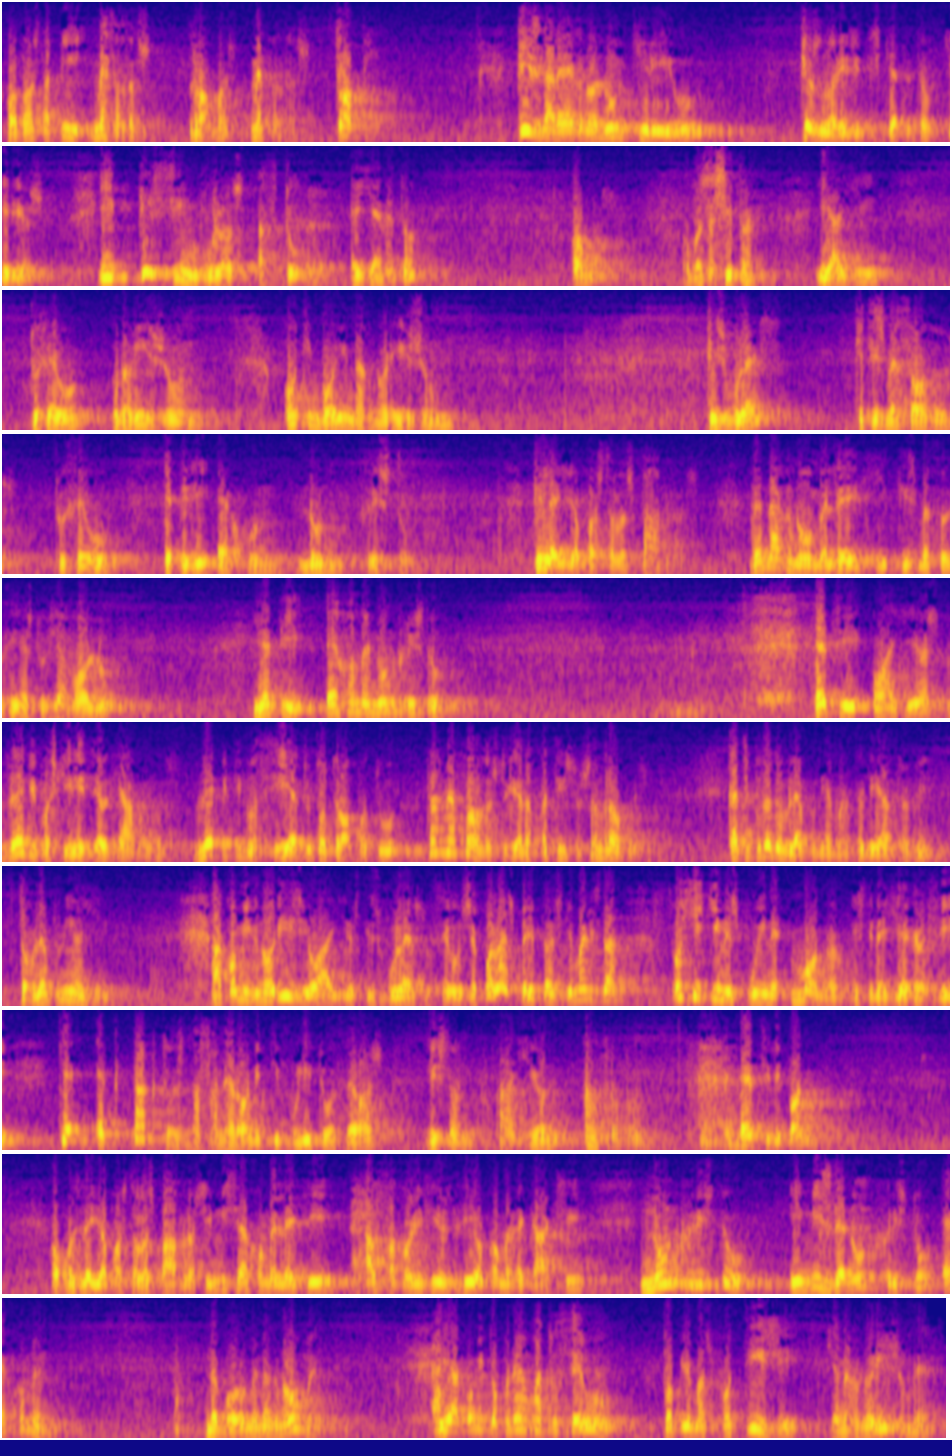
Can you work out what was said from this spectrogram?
οδός θα πει μέθοδος δρόμος μέθοδος τρόποι. Τις γαρέ γνωρούν Κυρίου ποιος γνωρίζει τις σκέφτεται ο Κύριος ή τι σύμβουλος αυτού εγένετο. Όμως όπως σας είπα οι Άγιοι του Θεού γνωρίζουν ό,τι μπορεί να γνωρίζουν τις βουλές και τις μεθόδους του Θεού επειδή έχουν νουν Χριστού. Τι λέγει ο Απόστολος Παύλος; Δεν αγνοούμε λέγει τις μεθοδίες του διαβόλου γιατί έχουμε νουν Χριστού. Έτσι ο Αγίος βλέπει πως κινείται ο διάβολος. Βλέπει την οθεία του, τον τρόπο του τα μεθόδους του για να πατήσει τους ανθρώπους. Κάτι που δεν το βλέπουν οι αμαρτωλοί άνθρωποι το βλέπουν οι Αγίοι ακόμη γνωρίζει ο Άγιος τις βουλές του Θεού σε πολλές περιπτώσεις και μάλιστα όχι εκείνες που είναι μόνο στην Αγία Γραφή και εκτάκτος να φανερώνει τη βουλή του ο Θεός εις των Άγιων άνθρωπων έτσι λοιπόν όπως λέει ο Απόστολος Παύλος εμείς έχουμε λέγει Α Κορινθίους 2,16 νουν Χριστού εμείς δεν νουν Χριστού έχουμε δεν μπορούμε να γνωρούμε. Ή ακόμη το Πνεύμα του Θεού το οποίο μας φωτίζει για να γνωρίζουμε.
